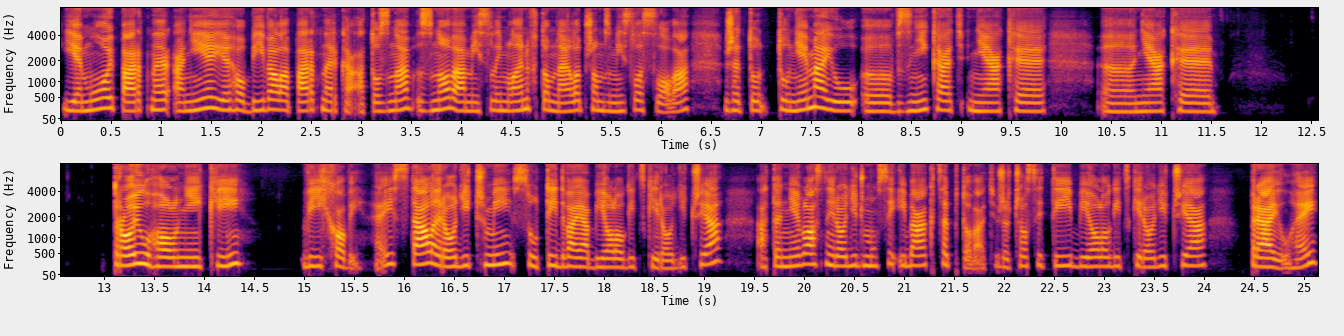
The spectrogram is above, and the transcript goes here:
je môj partner a nie jeho bývalá partnerka. A to znova myslím len v tom najlepšom zmysle slova, že tu, tu nemajú e, vznikať nejaké, e, nejaké trojuholníky výchovy. Hej? Stále rodičmi sú tí dvaja biologickí rodičia, a ten nevlastný rodič musí iba akceptovať, že čo si tí biologickí rodičia prajú, hej.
